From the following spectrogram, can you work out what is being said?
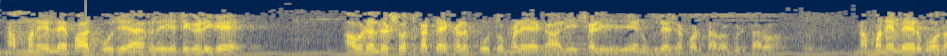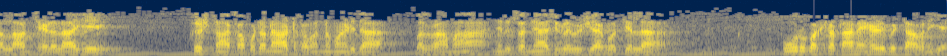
ನಮ್ಮನೆಯಲ್ಲೇ ಪಾದ ಪೂಜೆಯಾಗಲಿ ಯತಿಗಳಿಗೆ. ಅವರೆಲ್ಲ ಕಟ್ಟೆ ಕೆಳಗೆ ಕೂತು ಮಳೆ, ಗಾಳಿ, ಚಳಿ ಏನು ಉಪದೇಶ ಕೊಡ್ತಾರೋ ಬಿಡ್ತಾರೋ ನಮ್ಮನೆಯಲ್ಲೇ ಇರಬಹುದಲ್ಲ ಅಂತ ಹೇಳಲಾಗಿ ಕೃಷ್ಣ ಕಪಟ ನಾಟಕವನ್ನು ಮಾಡಿದ. ಬಲರಾಮ, ನಿನಗೆ ಸನ್ಯಾಸಿಗಳ ವಿಷಯ ಗೊತ್ತಿಲ್ಲ. ಪೂರ್ವಪಕ್ಷ ತಾನೇ ಹೇಳಿಬಿಟ್ಟ ಅವನಿಗೆ,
